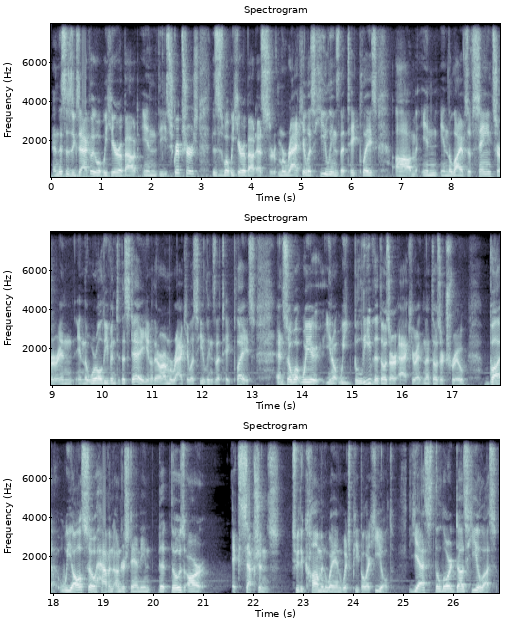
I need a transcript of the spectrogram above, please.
And this is exactly what we hear about in the scriptures. This is what we hear about as sort of miraculous healings that take place um, in in the lives of saints or in in the world even to this day. You know, there are miraculous healings that take place, and so what we you know we believe that those are accurate and that those are true, but we also have an understanding that those are exceptions to the common way in which people are healed. Yes, the Lord does heal us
